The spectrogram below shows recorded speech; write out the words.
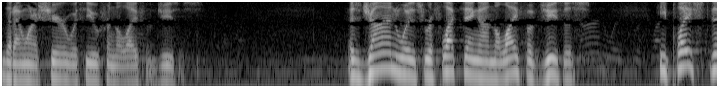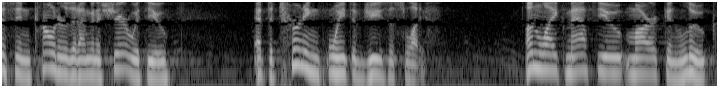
that I want to share with you from the life of Jesus. As John was reflecting on the life of Jesus, he placed this encounter that I'm going to share with you at the turning point of Jesus' life. Unlike Matthew, Mark, and Luke,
